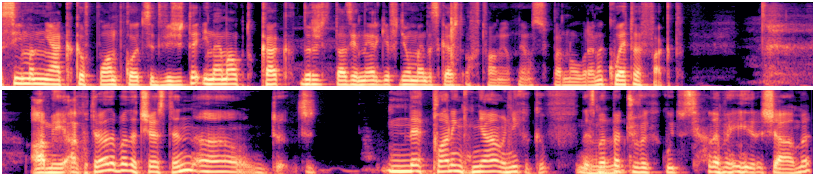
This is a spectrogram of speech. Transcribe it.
си има някакъв план, по който се движите и най-малкото как държите тази енергия в един момент да си кажете, оф, това ми отнема супер много време, което е факт. Ами, ако трябва да бъда честен, а, не, планинг нямаме никакъв. Не сме Мгм. пет човека, които сядаме и решаваме.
